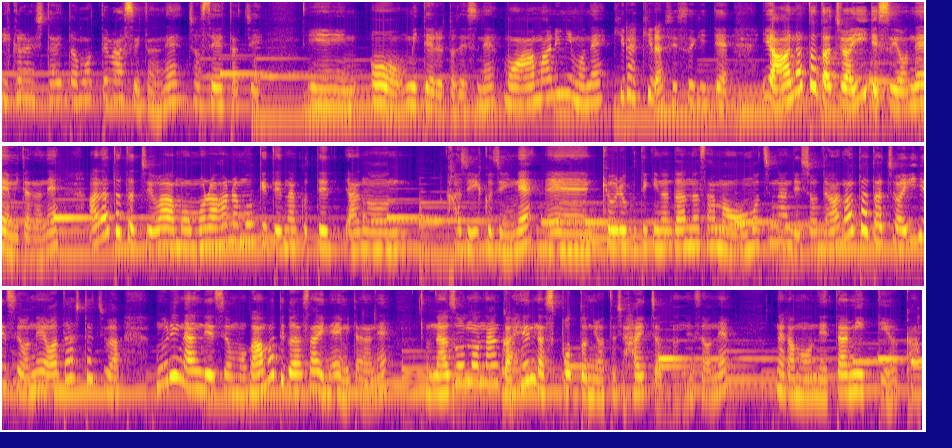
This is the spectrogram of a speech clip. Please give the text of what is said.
いくらにしたいと思ってます。みたいなね女性たちを見てるとですねもうあまりにもねキラキラしすぎていやあなたたちはいいですよね。みたいなね。あなたたちはもうモラハラも受けてなくてあの家事育児にね、えー、協力的な旦那様をお持ちなんでしょうってあなたたちはいいですよね。私たちは無理なんですよ。もう頑張ってくださいね。みたいなね。謎のなんか変なスポットに私入っちゃったんですよね。なんかもう妬みっていうか。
